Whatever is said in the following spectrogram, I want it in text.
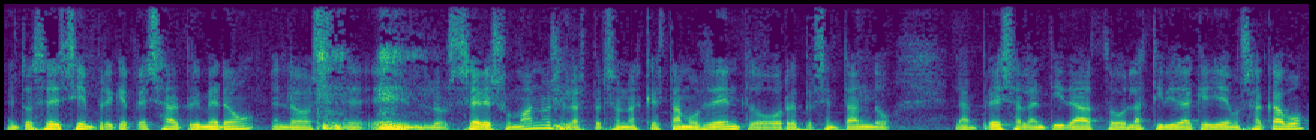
Entonces siempre hay que pensar primero en los, eh, en los seres humanos, en las personas que estamos dentro o representando la empresa, la entidad o la actividad que llevemos a cabo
